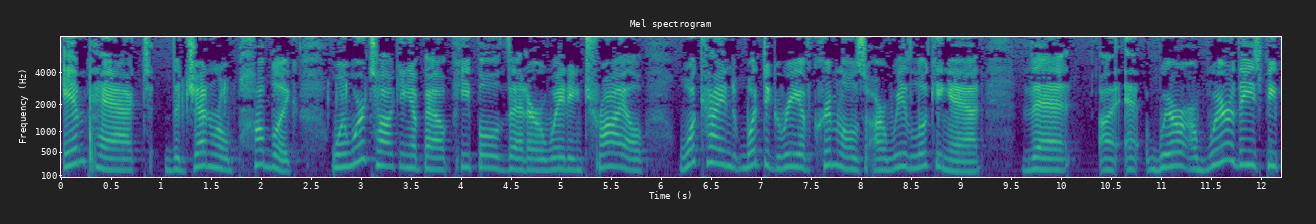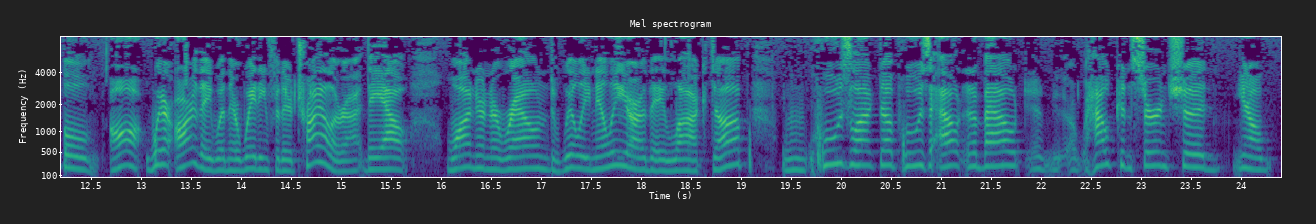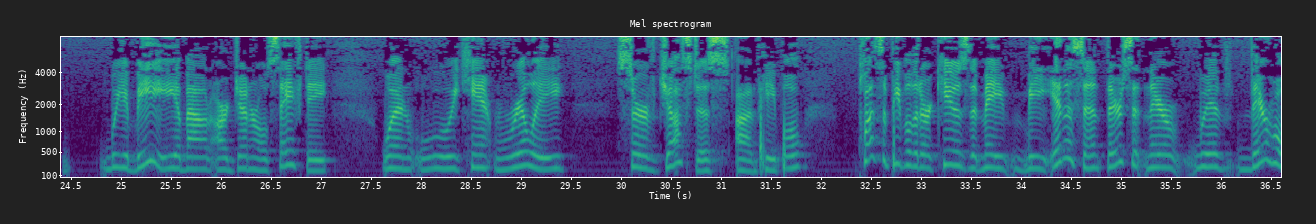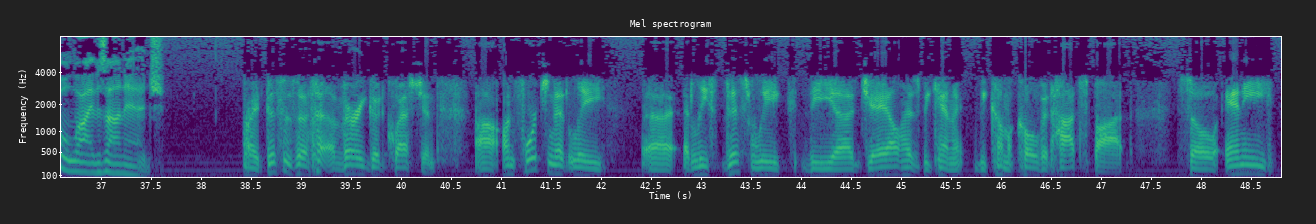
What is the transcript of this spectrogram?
impact the general public when we're talking about people that are awaiting trial? What kind, what degree of criminals are we looking at that uh, where where are these people are, where are they when they're waiting for their trial or are they out wandering around willy nilly? Are they locked up? Who's locked up? Who's out and about? How concerned should you know we be about our general safety when we can't really serve justice on people? Plus, the people that are accused that may be innocent, they're sitting there with their whole lives on edge. Right. This is a, a very good question. Uh, unfortunately, uh, at least this week, the uh, jail has become become a COVID hotspot. So any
